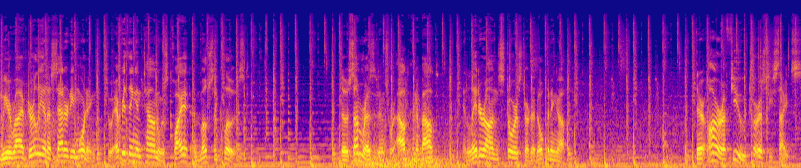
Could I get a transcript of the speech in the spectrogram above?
We arrived early on a Saturday morning, so everything in town was quiet and mostly closed. Though some residents were out and about, and later on stores started opening up. There are a few touristy sites,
